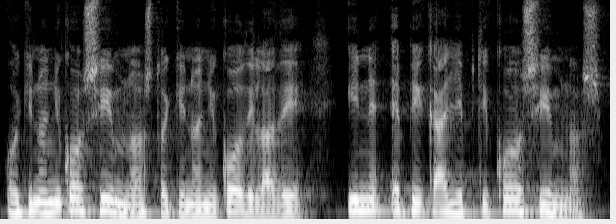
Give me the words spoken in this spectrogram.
Ο κοινωνικός ύμνος, το κοινωνικό δηλαδή, είναι επικαλυπτικός ύμνος.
